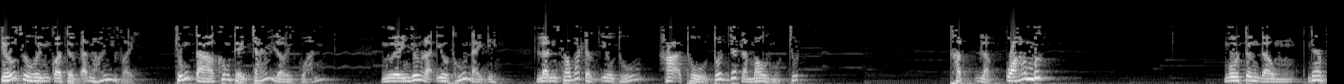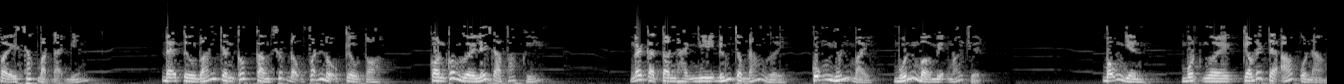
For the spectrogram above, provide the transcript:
Tiếu Sư Huynh quả thực đã nói như vậy. Chúng ta không thể trái lời của hắn. Người như là yêu thú này đi. Lần sau bắt được yêu thú, Hạ thủ tốt nhất là mau một chút. Thật là quá mức. Ngô Tương Đồng nghe vậy sắc mặt đại biến. Đệ tử đoán Trần Cốc càng xúc động phẫn nộ kêu to. Còn có người lấy ra pháp khí. Ngay cả Tần Hạnh Nhi đứng trong đám người Cũng nhấn mày, muốn mở miệng nói chuyện. Bỗng nhiên, Một người kéo lấy tay áo của nàng,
